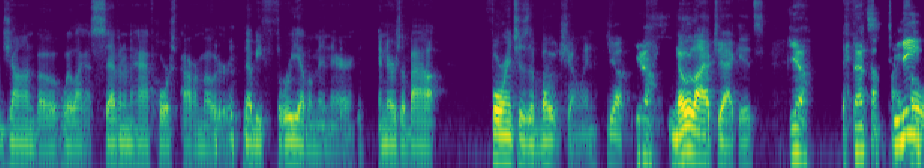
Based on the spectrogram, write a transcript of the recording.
John boat with like a seven and a half horsepower motor. There'll be three of them in there, and there's about four inches of boat showing. Yeah. Yeah. No life jackets. Yeah. That's to me,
